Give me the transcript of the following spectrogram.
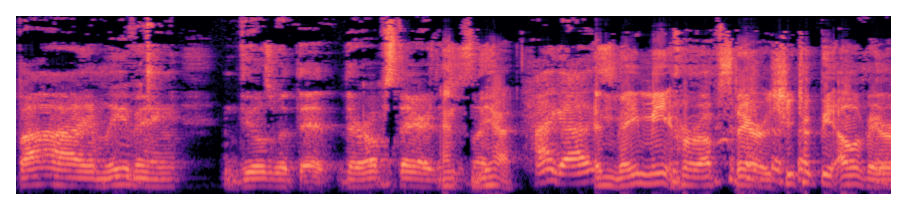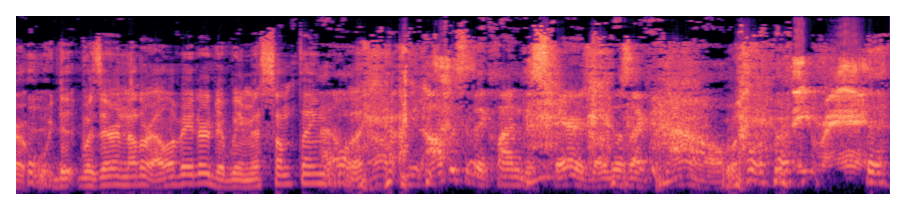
Bye, I'm leaving. And deals with it. They're upstairs. And, And- she's like, yeah. "Hi guys." and they meet her upstairs. she took the elevator. Was there another elevator? Did we miss something? I don't know. I mean, obviously they climbed the stairs. But I was like, "How?" They ran.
